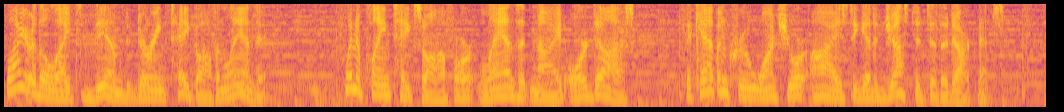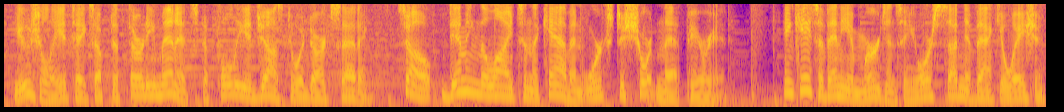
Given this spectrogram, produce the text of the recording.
Why are the lights dimmed during takeoff and landing? When a plane takes off or lands at night or dusk, the cabin crew wants your eyes to get adjusted to the darkness. Usually, it takes up to 30 minutes to fully adjust to a dark setting, so dimming the lights in the cabin works to shorten that period. In case of any emergency or sudden evacuation,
